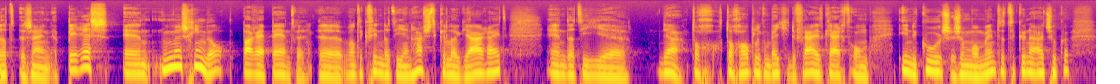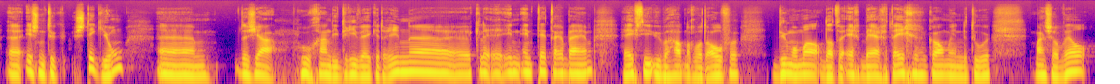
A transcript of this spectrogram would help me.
dat zijn Perez en misschien wel Parapintre. Uh, want ik vind dat hij een hartstikke leuk jaar rijdt. En dat hij uh, ja, toch, toch hopelijk een beetje de vrijheid krijgt om in de koers zijn momenten te kunnen uitzoeken. Uh, is natuurlijk stikjong. Ehm, dus ja, hoe gaan die drie weken erin in, in tetteren bij hem? Heeft hij überhaupt nog wat over? Du moment dat we echt bergen tegen gaan komen in de Tour. Maar zowel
